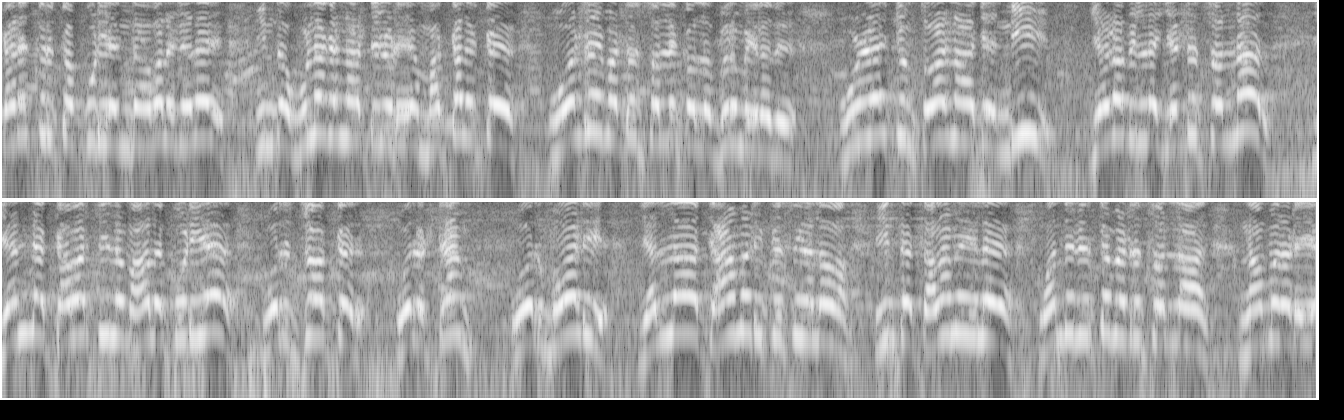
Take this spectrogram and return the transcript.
கிடைத்திருக்கக்கூடிய இந்த அவல நிலை இந்த உலக நாட்டினுடைய மக்களுக்கு ஒன்றை மட்டும் சொல்லிக்கொள்ள விரும்புகிறது. உழைக்கும் தோழனாக நீ எழவில்லை என்று சொன்னால் எந்த கவர்ச்சியிலும் ஆளக்கூடிய ஒரு ஜோக்கர் ஒரு ட்ரம்ப். ஒரு மோடி எல்லா காமெடி பிசுகளும் இந்த தலைமையில் வந்து நிற்கும் என்று சொன்னால் நம்மளுடைய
